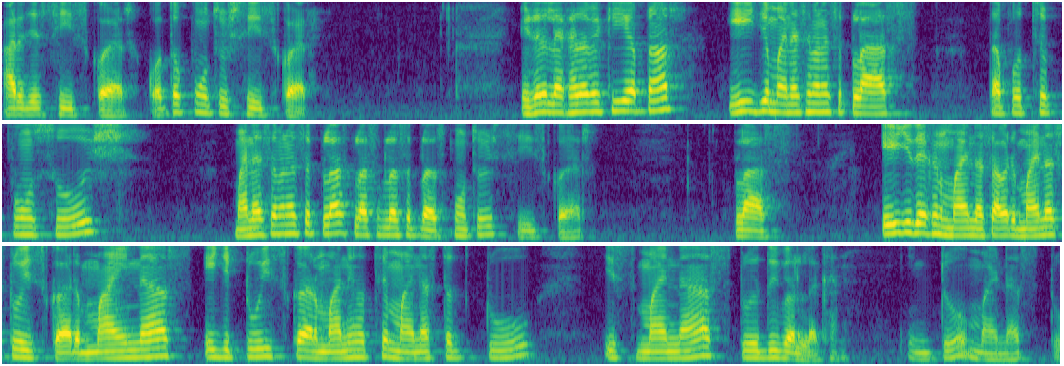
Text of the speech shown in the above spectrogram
আর যে সি স্কোয়ার কত? পঁচিশ সি স্কোয়ার এটা লেখা যাবে কি আপনার? এই যে মাইনাসে মাইনাসে প্লাস তারপর হচ্ছে পঁচিশ মাইনাসে মাইনাসে প্লাস প্লাসে প্লাসে প্লাস পঁচিশ সি স্কোয়ার প্লাস এই যে দেখেন মাইনাস আবার মাইনাস টু স্কোয়ার মাইনাস এই যে টু স্কোয়ার মানে হচ্ছে মাইনাসটা টু ইস মাইনাস টু দুইবার লেখেন into minus two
